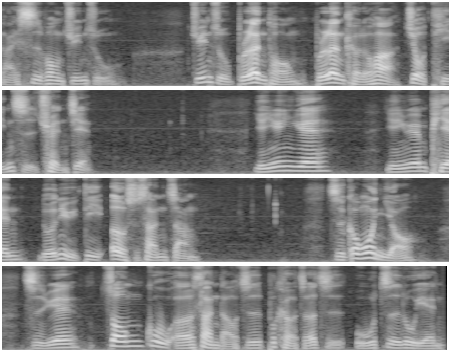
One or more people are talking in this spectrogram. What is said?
来侍奉君主，君主不认同、不认可的话，就停止劝谏。颜渊曰。颜渊篇《论语》第二十三章，子贡问有，子曰：“忠固而善导之，不可则止，无自入焉。”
